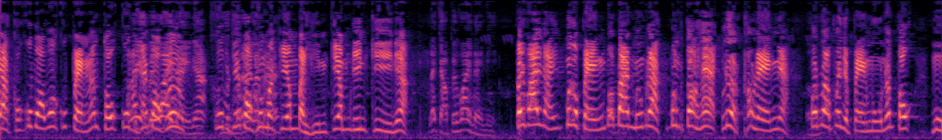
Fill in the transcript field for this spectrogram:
อะก็กูบอกว่ากูแปลงน้ำตกกูไม่ใช่บอกเพิ่งกูไม่ใช่บอกเพิ่งมาเกียมใบหินเกียมดินกีเนี่ย แล้วจะเอาไปไหว้ไหนนี่ไปไว้ไหนมึงก็แปลงบ้านมึงรักมึงต้องแหกเลือดเข้าแรงเนี่ยเพราะว่าเพื่อจะแปลงหมูน้ำตก หมู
